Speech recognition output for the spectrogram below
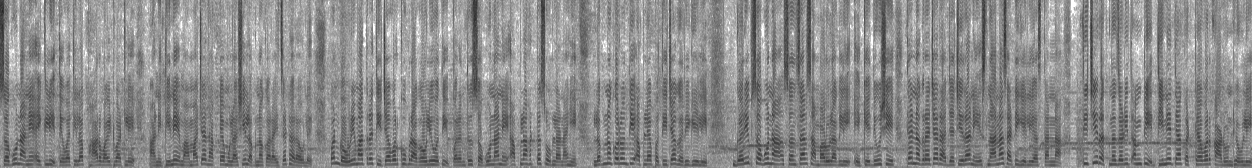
सगुणाने ऐकली तेव्हा तिला फार वाईट वाटले आणि तिने मामाच्या धाकट्या मुलाशी लग्न करायचं ठरवले. पण गौरी मात्र तिच्यावर खूप रागावली होती परंतु सगुणाने आपला हट्ट सोडला नाही. लग्न करून ती आपल्या पतीच्या घरी गेली. गरीब सगुणा संसार सांभाळू लागली. एके दिवशी त्या नगराच्या राजाची राणी स्नानासाठी गेली असताना तिची रत्नजडीत अंगठी तिने त्या कठ्ठ्यावर काढून ठेवली.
